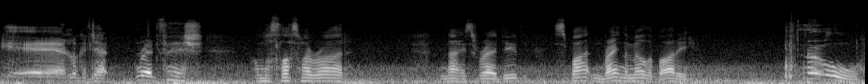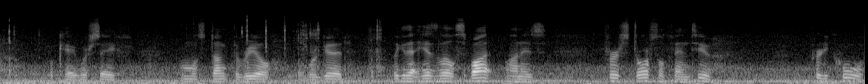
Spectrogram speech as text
Yeah, look at that red fish. Almost lost my rod. Nice red, dude. Spotting right in the middle of the body. No! Okay, we're safe. Almost dunked the reel, but we're good. Look at that, he has a little spot on his first dorsal fin too. Pretty cool.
